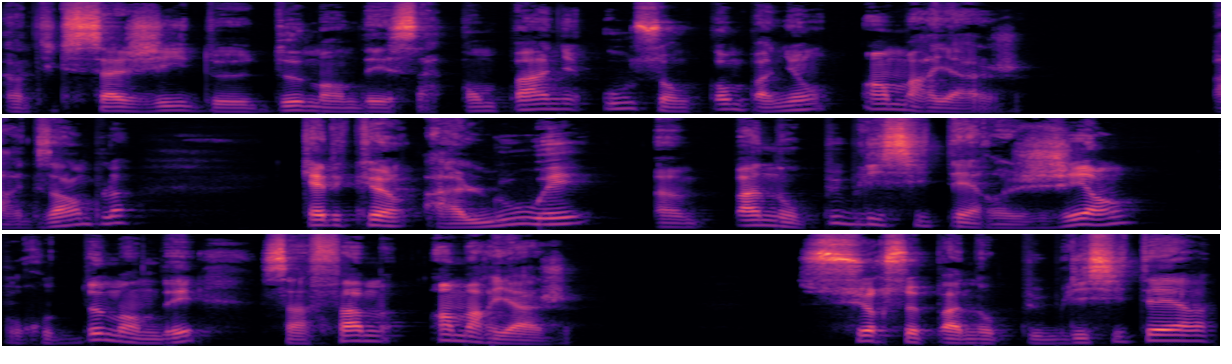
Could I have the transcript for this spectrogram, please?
quand il s'agit de demander sa compagne ou son compagnon en mariage. Par exemple, quelqu'un a loué un panneau publicitaire géant pour demander sa femme en mariage. Sur ce panneau publicitaire,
